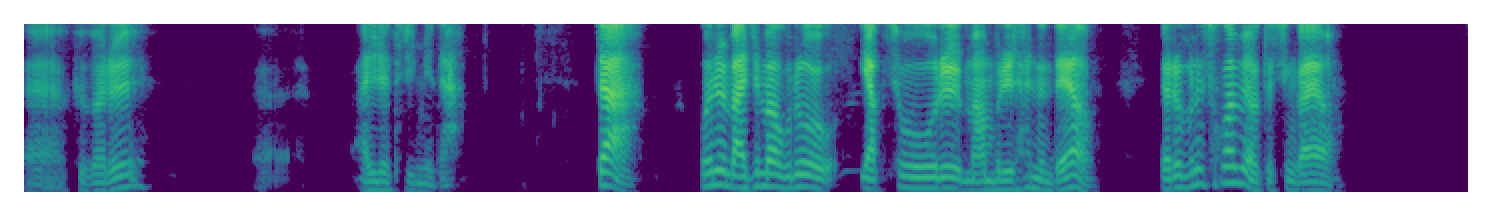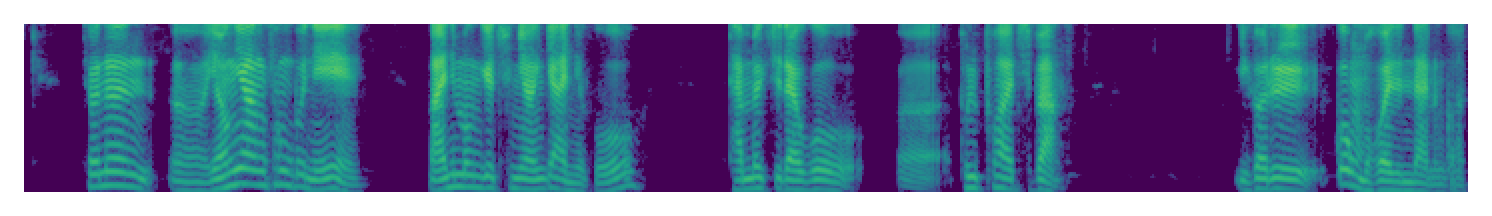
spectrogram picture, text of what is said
어 그거를 어 알려드립니다. 자 오늘 마지막으로 약초를 마무리를 하는데요. 여러분은 소감이 어떠신가요? 저는 어 영양 성분이 많이 먹는 게 중요한 게 아니고 단백질하고 어 불포화 지방 이거를 꼭 먹어야 된다는 것.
